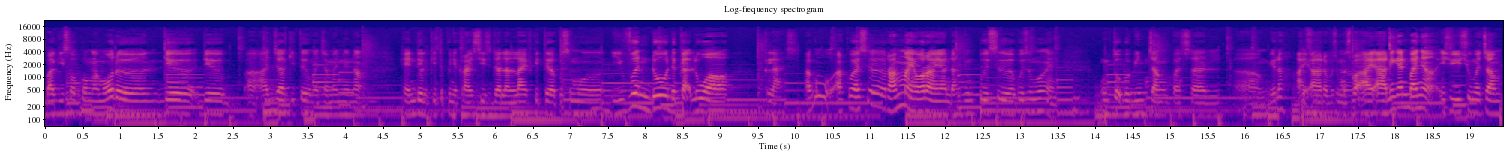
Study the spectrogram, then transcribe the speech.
bagi sokongan moral, dia dia uh, ajar kita macam mana nak handle kita punya krisis dalam life kita apa semua even though dekat luar kelas. Aku aku rasa ramai orang yang dah jumpa se apa semua kan untuk berbincang pasal um, yalah IR apa semua. Sebab IR ni kan banyak isu-isu macam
